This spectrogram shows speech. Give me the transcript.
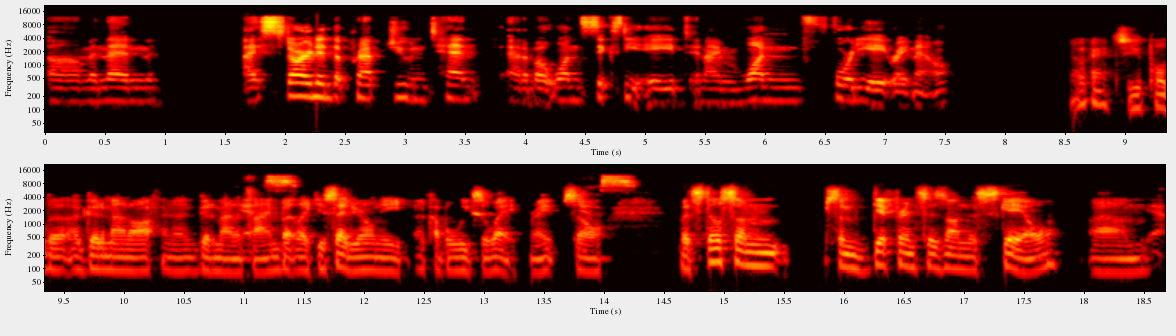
Um, and then I started the prep June 10th at about 168, and I'm 148 right now. Okay, so you pulled a, a good amount off in a good amount of time, but like you said, you're only a couple weeks away, right? So, Yes. but still some some differences on the scale. Um, Yeah.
